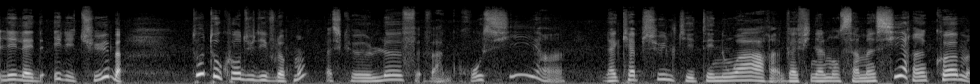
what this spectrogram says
les LED et les tubes tout au cours du développement, parce que l'œuf va grossir, la capsule qui était noire va finalement s'amincir, hein, comme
